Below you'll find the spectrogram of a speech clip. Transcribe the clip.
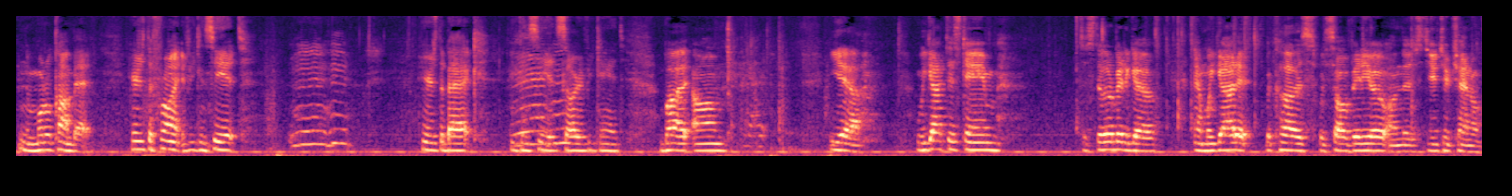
The Mortal Kombat. Here's the front if you can see it. Mm-hmm. Here's the back. You can see it. Sorry if you can't. But um I got it. Yeah, we got this game just a little bit ago, and we got it because we saw a video on this YouTube channel.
